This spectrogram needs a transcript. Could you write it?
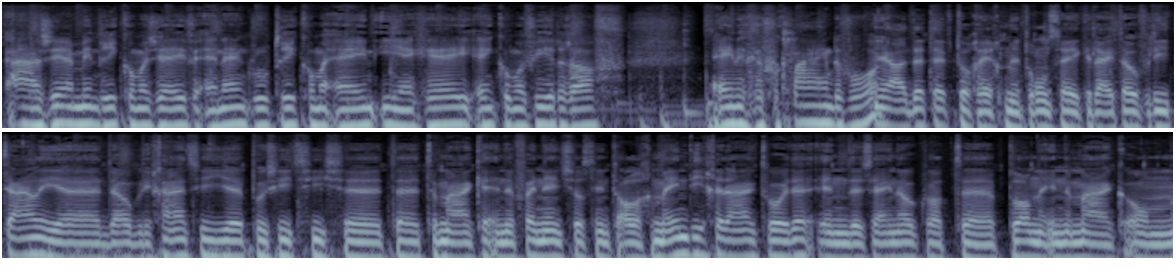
ASR min 3,7, NN Group 3,1, ING 1,4 eraf. Enige verklaring ervoor? Ja, dat heeft toch echt met onzekerheid over Italië, de obligatieposities te, te maken en de financials in het algemeen die geraakt worden. En er zijn ook wat plannen in de maak om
